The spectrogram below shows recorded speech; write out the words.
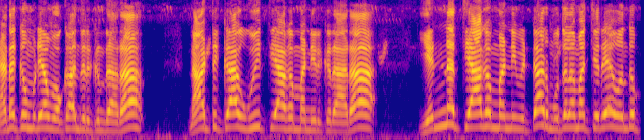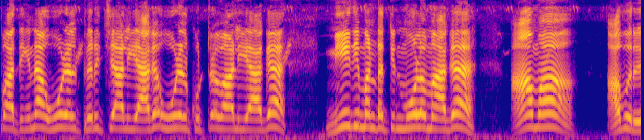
நடக்க முடியாமல் உட்காந்துருக்கின்றாரா நாட்டுக்காக உயிர் தியாகம் பண்ணியிருக்கிறாரா? என்ன தியாகம் பண்ணிவிட்டார்? முதலமைச்சரே வந்து பார்த்தீங்கன்னா ஊழல் பெருச்சாலியாக ஊழல் குற்றவாளியாக நீதிமன்றத்தின் மூலமாக ஆமாம் அவர்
